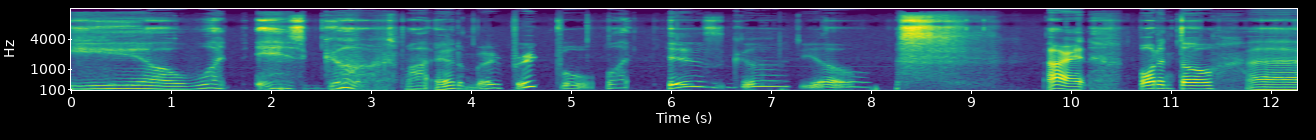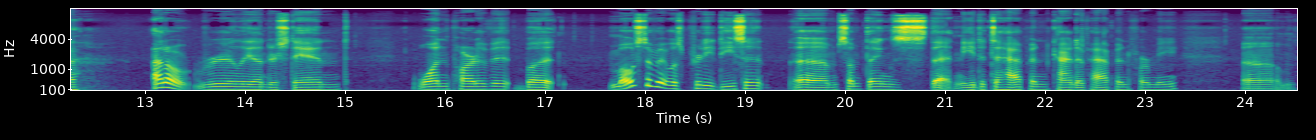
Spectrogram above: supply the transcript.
Yo, what is good? My anime people, what is good, yo? Alright, Boruto, uh, I don't really understand one part of it, but most of it was pretty decent. Um, some things that needed to happen kind of happened for me, um,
